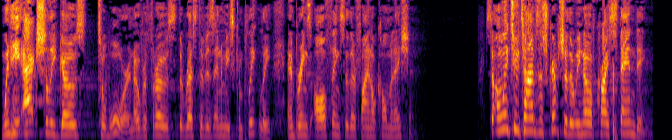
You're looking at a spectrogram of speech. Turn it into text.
when he actually goes to war and overthrows the rest of his enemies completely and brings all things to their final culmination. It's the only two times in scripture that we know of Christ standing.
